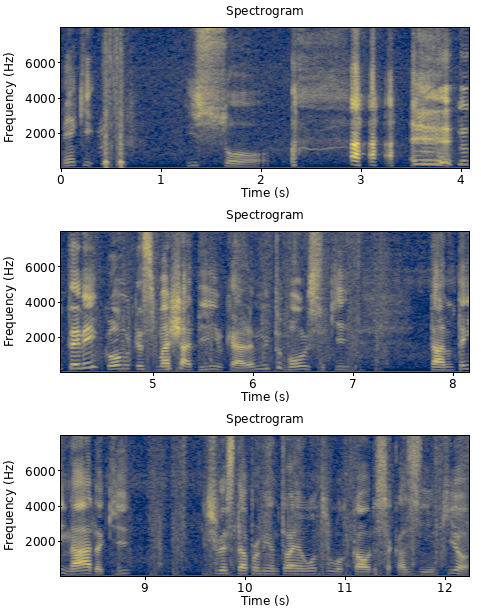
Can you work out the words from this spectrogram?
Vem aqui. Isso. não tem nem como com esse machadinho, cara. É muito bom isso aqui. Tá, não tem nada aqui. Deixa eu ver se dá pra mim entrar em outro local dessa casinha aqui, ó.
